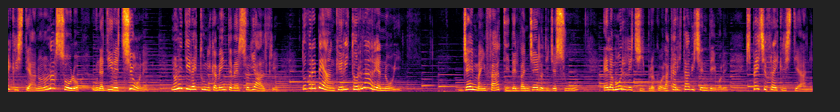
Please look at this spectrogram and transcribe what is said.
L'amore cristiano non ha solo una direzione, non è diretto unicamente verso gli altri, dovrebbe anche ritornare a noi. Gemma infatti del Vangelo di Gesù è l'amore reciproco, la carità vicendevole, specie fra i cristiani.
